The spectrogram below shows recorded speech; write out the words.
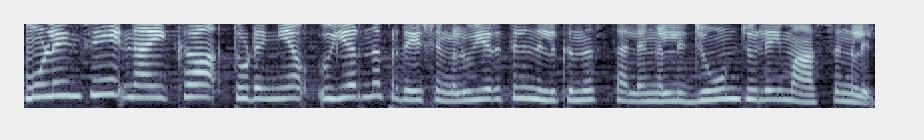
മുളിഞ്ചി നൈക്ക തുടങ്ങിയ ഉയർന്ന പ്രദേശങ്ങൾ ഉയരത്തിൽ നിൽക്കുന്ന സ്ഥലങ്ങളിൽ ജൂൺ ജൂലൈ മാസങ്ങളിൽ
